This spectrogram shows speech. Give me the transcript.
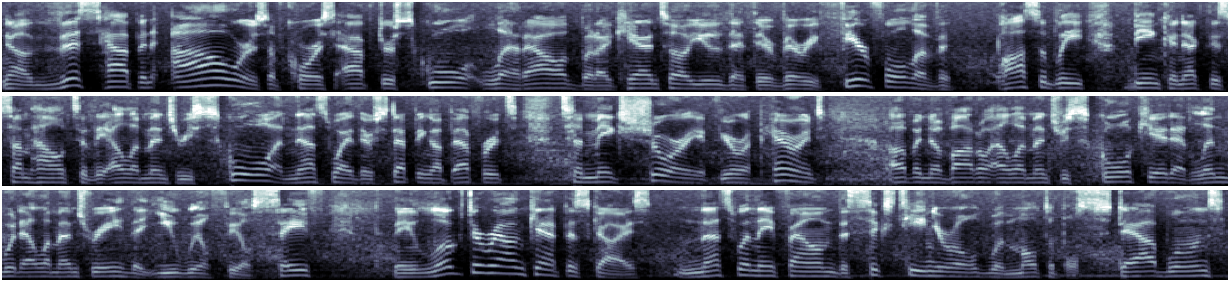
Now, this happened hours, of course, after school let out, but I can tell you that they're very fearful of it possibly being connected somehow to the elementary school, and that's why they're stepping up efforts to make sure if you're a parent of a Novato Elementary School kid at Lynwood Elementary that you will feel safe. They looked around campus, guys, and that's when they found the 16-year-old with multiple stab wounds.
